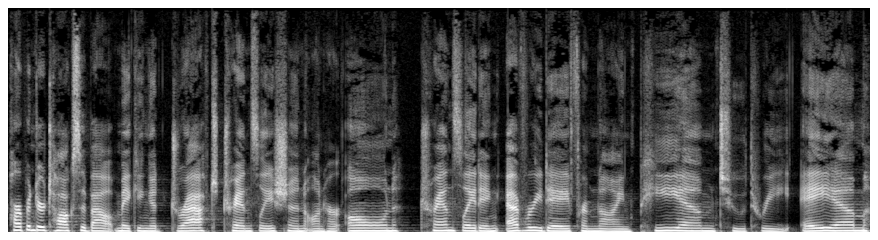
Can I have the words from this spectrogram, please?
Carpenter talks about making a draft translation on her own, translating every day from 9 p.m. to 3 a.m.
